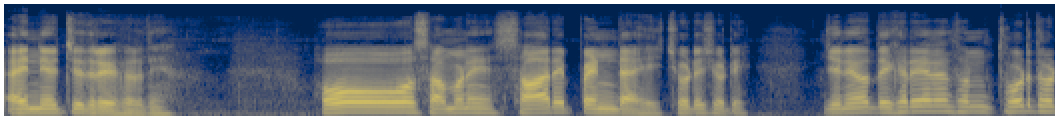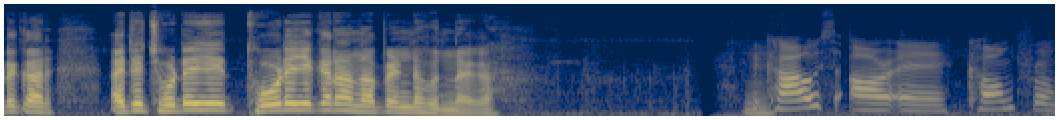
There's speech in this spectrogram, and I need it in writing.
ਐਨੇ ਉੱਚੇ ਤੁਰੇ ਫਿਰਦੇ ਆ। ਹੋ ਸਾਹਮਣੇ ਸਾਰੇ ਪਿੰਡ ਆ ਇਹ ਛੋਟੇ ਛੋਟੇ ਜਿਨੇ ਉਹ ਦਿਖ ਰਹੇ ਨਾ ਤੁਹਾਨੂੰ ਥੋੜੇ ਥੋੜੇ ਘਰ। ਇੱਥੇ ਛੋਟੇ ਜਿਹੇ ਥੋੜੇ ਜਿਹੇ ਘਰਾਂ ਦਾ ਪਿੰਡ ਹੁੰਦਾ ਹੈਗਾ। The cows are uh, come from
